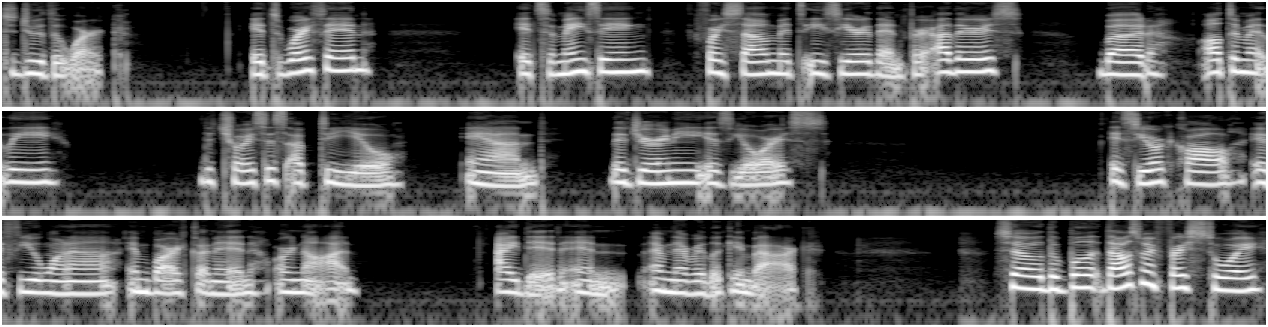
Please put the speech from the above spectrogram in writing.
to do the work. It's worth it. It's amazing. For some, it's easier than for others, but ultimately, the choice is up to you and the journey is yours. It's your call if you want to embark on it or not. I did, and I'm never looking back. So, the bullet that was my first toy.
